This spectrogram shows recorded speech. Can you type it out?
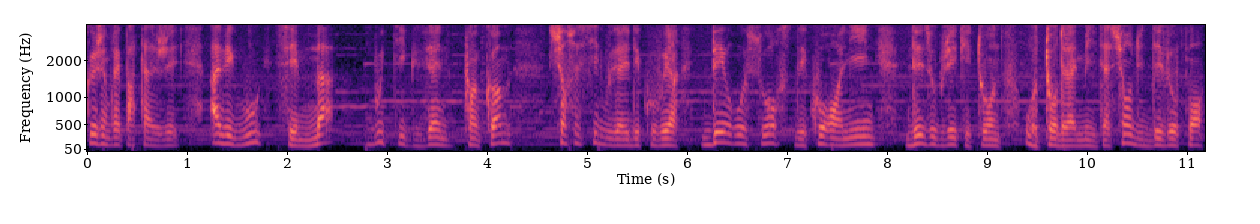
que j'aimerais partager avec vous, c'est maboutiquezen.com. Sur ce site, vous allez découvrir des ressources, des cours en ligne, des objets qui tournent autour de la méditation, du développement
